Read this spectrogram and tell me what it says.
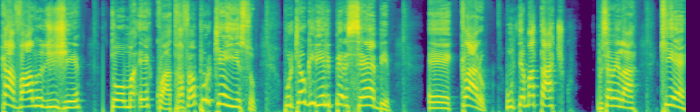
cavalo de G toma E4. Rafael, por que isso? Porque o Guiri ele percebe, é, claro, um tema tático. Percebem lá? Que é,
